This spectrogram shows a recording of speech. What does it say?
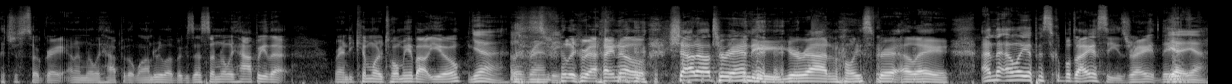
It's just so great. And I'm really happy that Laundry Love exists. I'm really happy that Randy Kimmler told me about you. Yeah, I love Randy. Really rad. I know. Shout out to Randy. You're rad in Holy Spirit LA. And the LA Episcopal Diocese, right? They've, Yeah, yeah.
